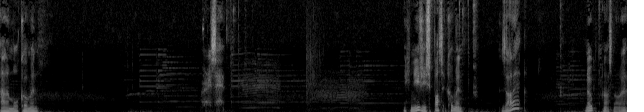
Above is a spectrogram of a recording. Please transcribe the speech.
animal coming. Where is it? You can usually spot it coming. Is that it? Nope, that's not it.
